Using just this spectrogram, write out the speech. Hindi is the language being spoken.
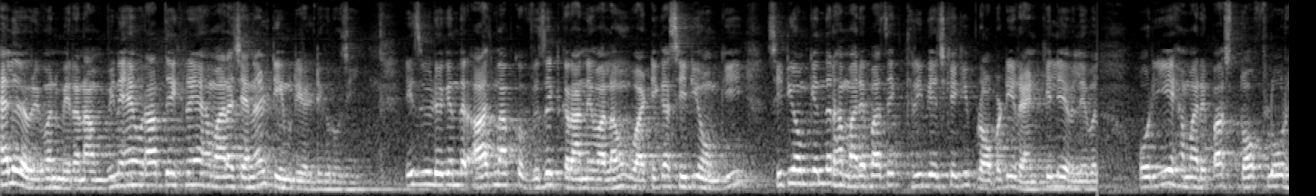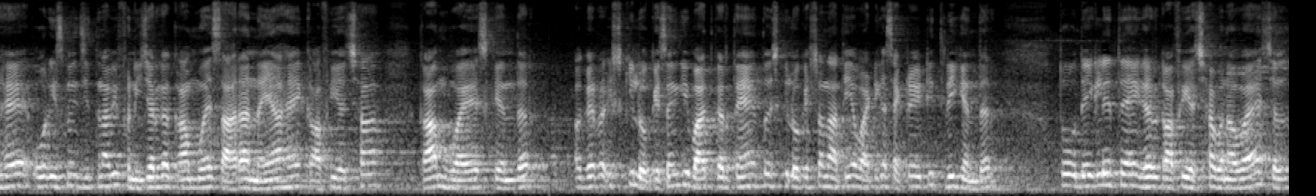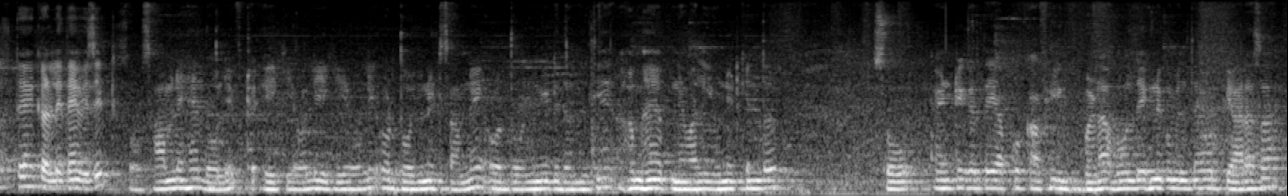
हेलो एवरीवन मेरा नाम विनय है और आप देख रहे हैं हमारा चैनल टीम रियल्टी गुरुजी इस वीडियो के अंदर आज मैं आपको विज़िट कराने वाला हूँ वाटिका सिटी होम की। सिटी होम के अंदर हमारे पास एक थ्री बी की प्रॉपर्टी रेंट के लिए अवेलेबल और ये हमारे पास टॉप फ्लोर है और इसमें जितना भी फर्नीचर का काम हुआ है, सारा नया है, काफ़ी अच्छा काम हुआ है इसके अंदर। अगर इसकी लोकेशन की बात करते हैं तो इसकी लोकेशन आती है वाटिका सेक्टर 83 के अंदर। तो देख लेते हैं, घर काफ़ी अच्छा बना हुआ है। चलते हैं, कर लेते हैं विज़िट तो सामने हैं दो लिफ्ट एक ये वाली, एक ये वाली और दो यूनिट सामने और दो यूनिट इधर मिलती है। हम हैं अपने वाली यूनिट के अंदर। सो एंट्री करते ही आपको काफ़ी बड़ा हॉल देखने को मिलता है और प्यारा सा।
